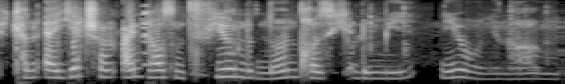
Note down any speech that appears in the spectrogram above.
Wie kann er jetzt schon 1439 Eliminierungen haben?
